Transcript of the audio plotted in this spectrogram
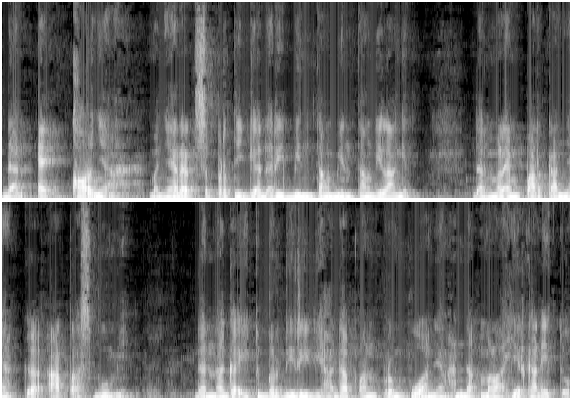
dan ekornya menyeret sepertiga dari bintang-bintang di langit dan melemparkannya ke atas bumi. Dan naga itu berdiri di hadapan perempuan yang hendak melahirkan itu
